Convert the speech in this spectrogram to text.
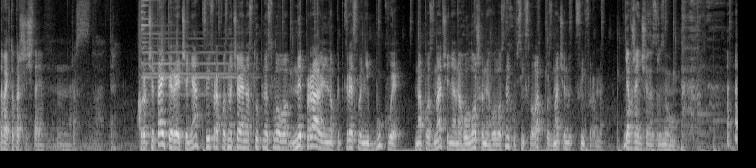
Давай, хто перший читає? М, Раз, два, три. Прочитайте речення. Цифра позначає наступне слово. Неправильно підкреслені букви на позначення наголошених голосних у всіх словах, позначених цифрами. Я вже нічого не зрозумів. Ну,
